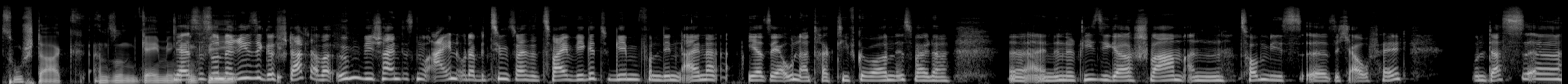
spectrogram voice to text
zu stark an so ein Gaming. Ja, es ist so eine riesige Stadt, aber irgendwie scheint es nur ein oder beziehungsweise zwei Wege zu geben, von denen einer eher sehr unattraktiv geworden ist, weil da äh, ein, ein riesiger Schwarm an Zombies äh, sich aufhält. Und das äh,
